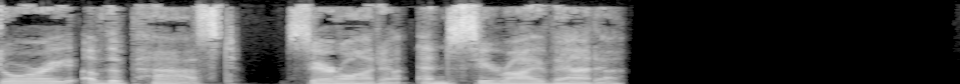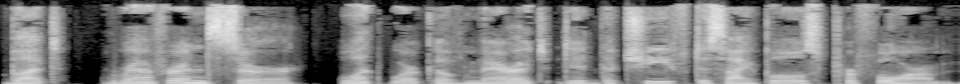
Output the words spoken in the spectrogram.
Story of the Past, Sarada and Sirivada. But, Reverend Sir, what work of merit did the chief disciples perform?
